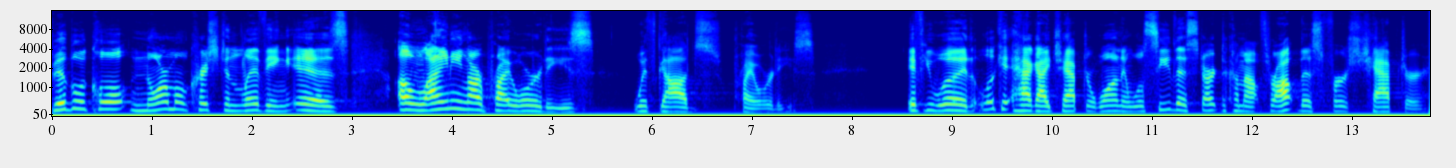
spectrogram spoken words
biblical, normal Christian living is aligning our priorities with God's priorities. If you would, look at Haggai chapter 1, and we'll see this start to come out throughout this first chapter.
